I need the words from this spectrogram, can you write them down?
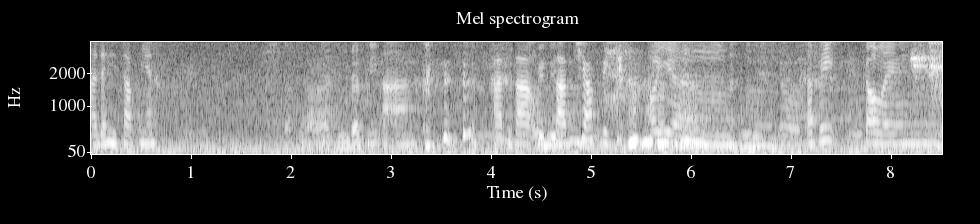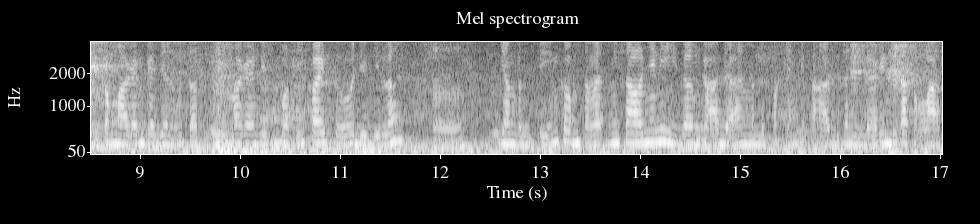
Ada hisapnya Astagfirullahaladzim berarti ah. kata Ustadz Syafiq. Oh iya. Tuh, tapi kalau yang kemarin kajian Ustadz Ulimar yang di Spotify tuh dia bilang eh, yang penting kalau misalnya misalnya nih dalam keadaan mendesak yang kita nggak bisa hindarin kita telat.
